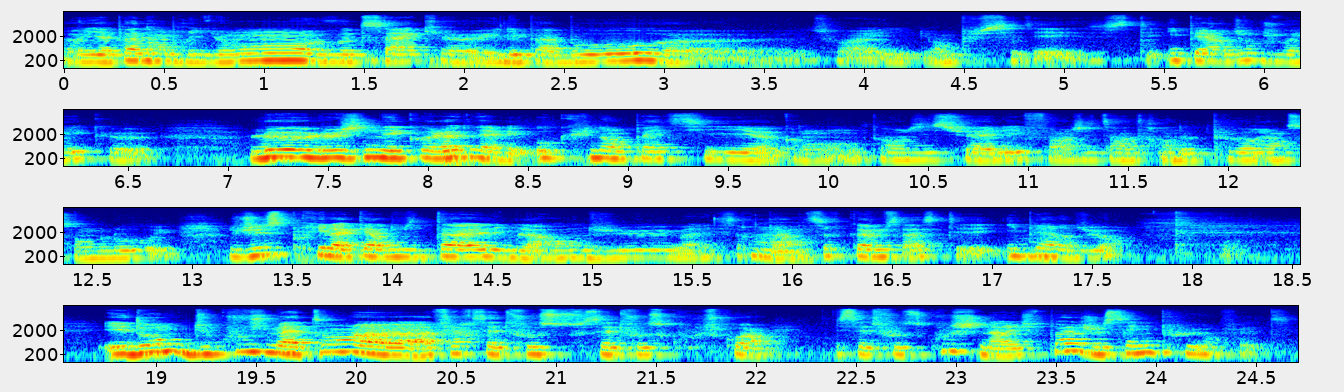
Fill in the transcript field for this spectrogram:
il euh, n'y euh, a pas d'embryon, votre sac il est pas beau. tu vois, en plus c'était hyper dur, je voyais que le, le gynécologue n'avait aucune empathie quand, quand j'y suis allée. Enfin, j'étais en train de pleurer en sanglots. Et juste pris la carte vitale, il me l'a rendue, il m'a laissé repartir comme ça. C'était hyper dur. Et donc, du coup, je m'attends à faire cette fausse, cette fausse couche, quoi. cette fausse couche, je n'arrive pas, je saigne plus, en fait.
